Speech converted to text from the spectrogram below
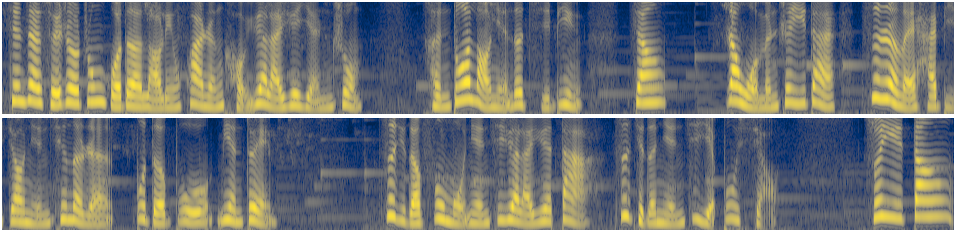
现在随着中国的老龄化人口越来越严重，很多老年的疾病将让我们这一代自认为还比较年轻的人不得不面对。自己的父母年纪越来越大，自己的年纪也不小。所以，当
